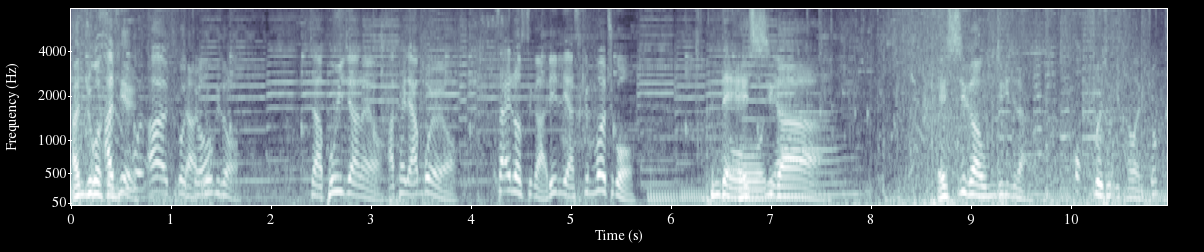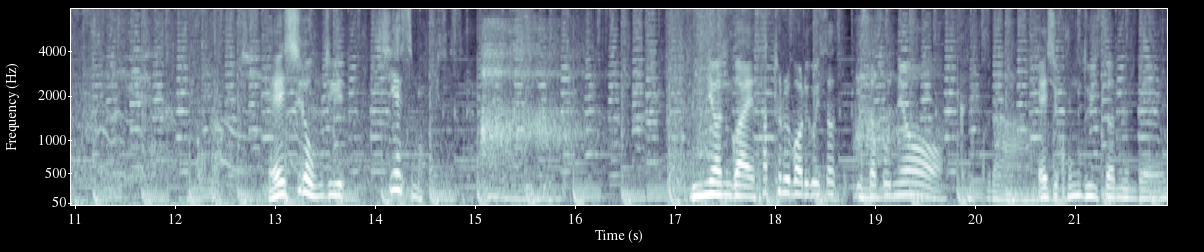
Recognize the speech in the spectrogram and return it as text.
안 죽었어. 아, 아자 죽었죠 여기서. 자 보이지 않아요 아칼리 안 보여요 사일러스가 릴리아 스킬 모아주고 근데 오, 애쉬가 야. 애쉬가 움직이질 않아. 어? 왜 저기 가만히 있죠? 애쉬가 움직이 CS 먹고 있었어요. 미니언과의 사투를 벌이고 있었, 있었군요. 그랬구나. 애쉬 궁도 있었는데.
